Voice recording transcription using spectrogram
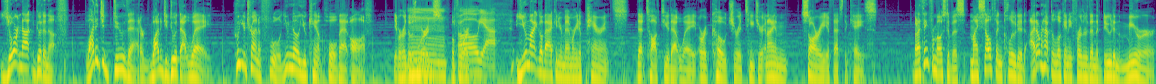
You're not good enough. Why did you do that? Or why did you do it that way? Who you trying to fool? You know you can't pull that off. You ever heard those hmm. words before? Oh yeah. You might go back in your memory to parents that talk to you that way, or a coach or a teacher, and I am sorry if that's the case. But I think for most of us, myself included, I don't have to look any further than the dude in the mirror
